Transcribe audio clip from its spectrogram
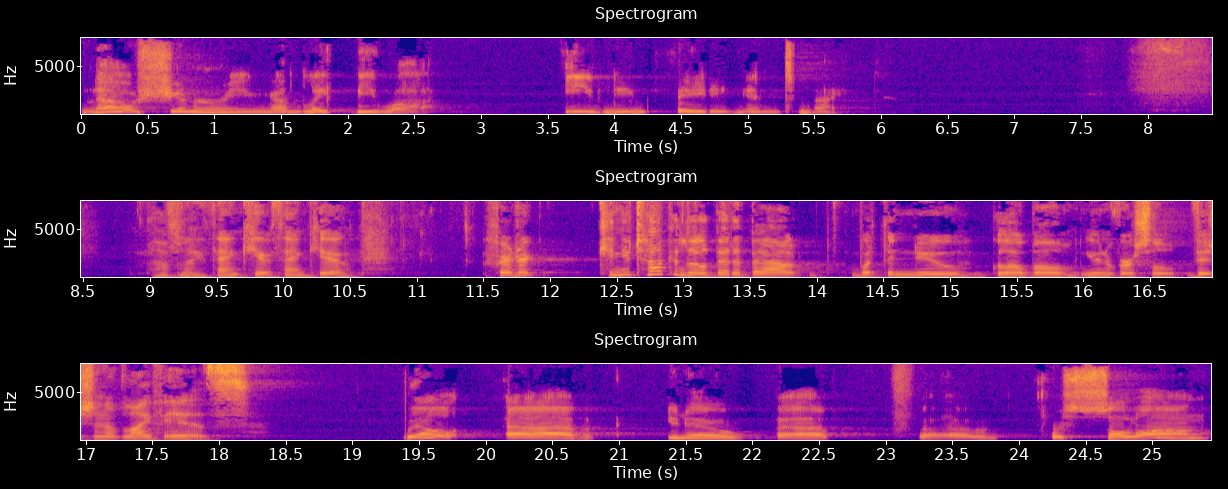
now shimmering on Lake Biwa, evening fading into night. Lovely. Thank you. Thank you. Frederick, can you talk a little bit about what the new global universal vision of life is? Well, uh, you know, uh, uh, for so long,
